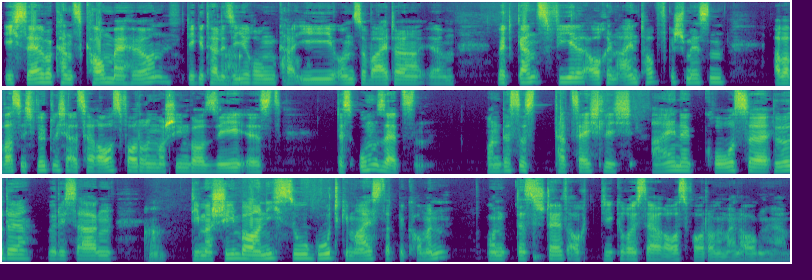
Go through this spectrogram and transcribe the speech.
ich selber kann es kaum mehr hören. Digitalisierung, KI und so weiter ähm, wird ganz viel auch in einen Topf geschmissen. Aber was ich wirklich als Herausforderung im Maschinenbau sehe, ist das Umsetzen. Und das ist tatsächlich eine große Hürde, würde ich sagen, die Maschinenbauer nicht so gut gemeistert bekommen. Und das stellt auch die größte Herausforderung in meinen Augen her.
